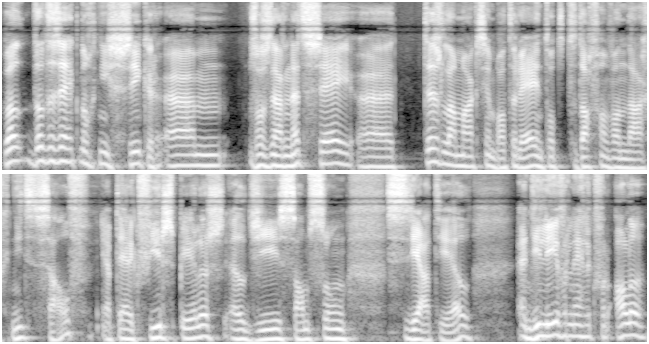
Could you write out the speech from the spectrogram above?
Wel, dat is eigenlijk nog niet zeker. Um, zoals ik daarnet zei, uh, Tesla maakt zijn batterijen tot de dag van vandaag niet zelf. Je hebt eigenlijk vier spelers, LG, Samsung, CATL. En die leveren eigenlijk voor alle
